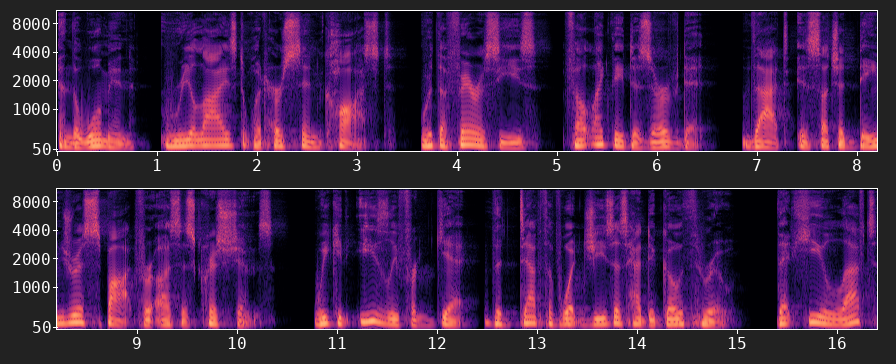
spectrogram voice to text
And the woman realized what her sin cost, where the Pharisees felt like they deserved it. That is such a dangerous spot for us as Christians. We could easily forget the depth of what Jesus had to go through, that he left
